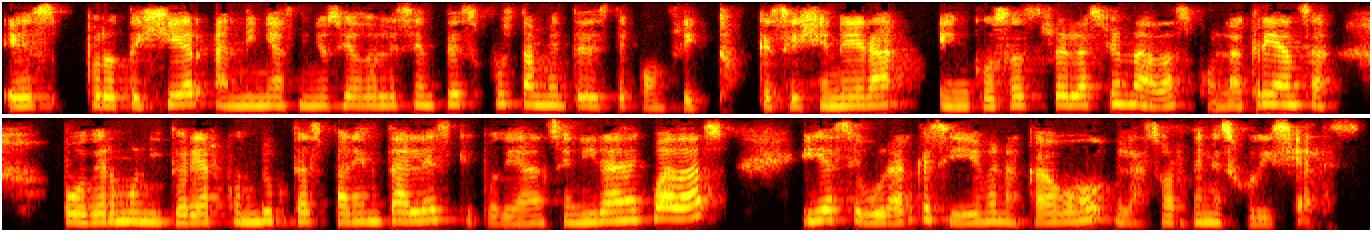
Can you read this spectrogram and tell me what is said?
es proteger a niñas, niños y adolescentes justamente de este conflicto que se genera en cosas relacionadas con la crianza, poder monitorear conductas parentales que pudieran ser inadecuadas y asegurar que se lleven a cabo las órdenes judiciales.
